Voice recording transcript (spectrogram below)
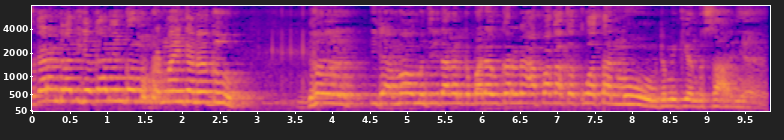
Sekarang telah tiga kali engkau mempermainkan aku. Dan tidak mau menceritakan kepadaku karena apakah kekuatanmu demikian besarnya.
